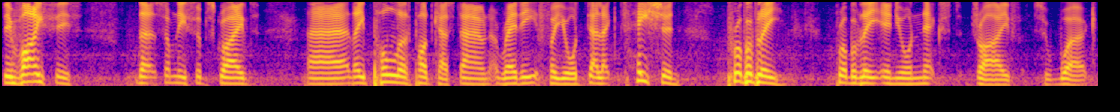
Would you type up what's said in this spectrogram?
devices that somebody subscribed uh, they pull the podcast down ready for your delectation, probably, probably in your next drive to work.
